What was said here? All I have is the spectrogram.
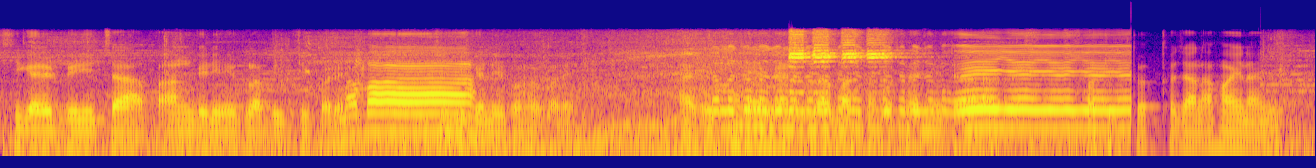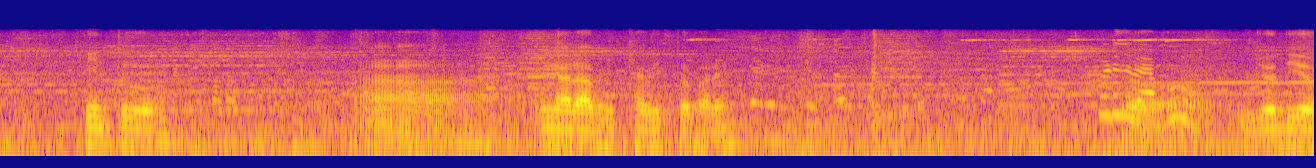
সিগারেট বিড়ি চা পান বিড়ি এগুলো বিক্রি করে জীবিকা নির্বাহ করে। আর তথ্য জানা হয় নাই। কিন্তু আহ, ইনারা ভিক্ষাবৃত্ত করে। যদিও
